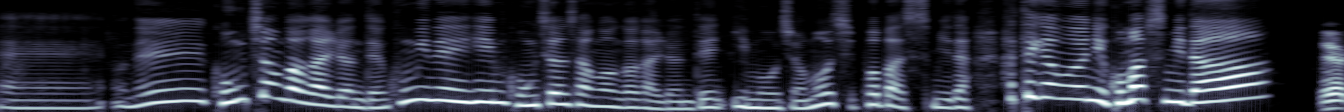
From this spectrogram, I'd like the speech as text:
에, 오늘 공천과 관련된 국민의힘 공천 상황과 관련된 이모저모 짚어봤습니다. 하태경 의원님 고맙습니다. 예,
